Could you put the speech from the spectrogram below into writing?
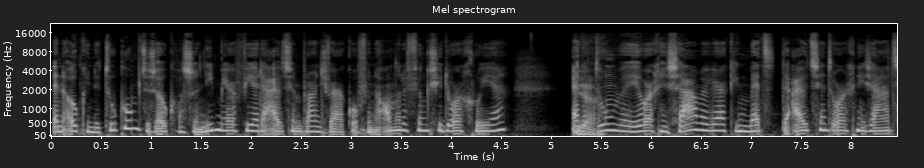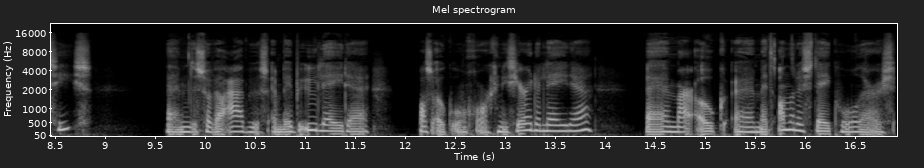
En ook in de toekomst. Dus ook als ze niet meer via de uitzendbranche werken of in een andere functie doorgroeien. En Ja. dat doen we heel erg in samenwerking met de uitzendorganisaties. Um, dus zowel ABU's en BBU-leden als ook ongeorganiseerde leden. Uh, maar ook uh, met andere stakeholders.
